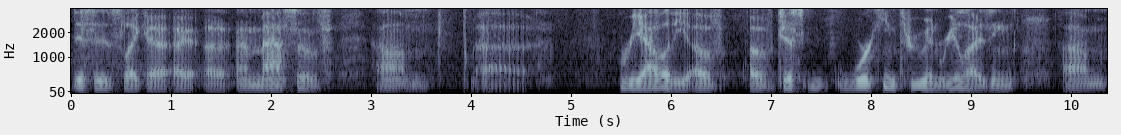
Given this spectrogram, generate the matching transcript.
this is like a a, a, a massive um, uh, reality of of just working through and realizing um,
